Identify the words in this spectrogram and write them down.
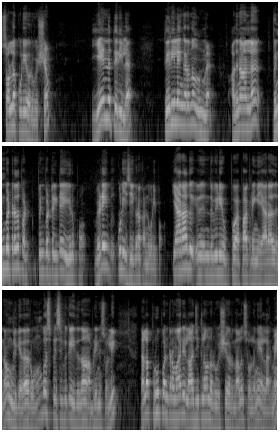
சொல்லக்கூடிய ஒரு விஷயம். ஏன்னு தெரியல. தெரியலங்கிறது தான் உண்மை. அதனால பின்பற்றதை பட் பின்பற்றிக்கிட்டே இருப்போம். விடை கூடிய சீக்கிரம் கண்டுபிடிப்போம். யாராவது இந்த வீடியோ இப்போ பார்க்குறீங்க யாராவதுன்னா உங்களுக்கு ஏதாவது ரொம்ப ஸ்பெசிஃபிக்காக இதுதான் அப்படின்னு சொல்லி நல்லா ப்ரூவ் பண்ணுற மாதிரி லாஜிக்கலான ஒரு விஷயம் இருந்தாலும் சொல்லுங்கள் எல்லாருமே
